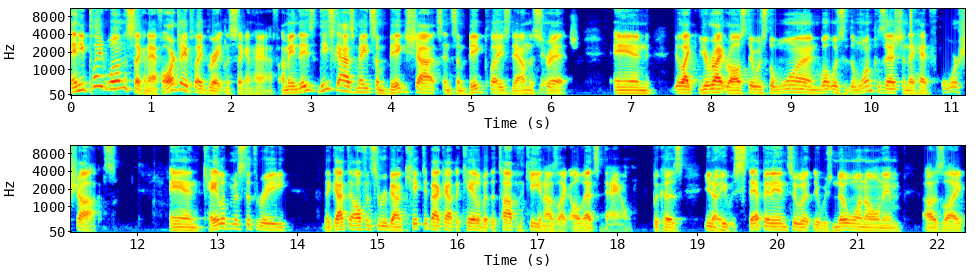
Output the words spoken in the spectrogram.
And he played well in the second half. RJ played great in the second half. I mean, these these guys made some big shots and some big plays down the Yeah. stretch. And you're like, you're right, Ross. There was the one, what was it? the one possession they had four shots, and Caleb missed a three. They got the offensive rebound, kicked it back out to Caleb at the top of the key, and I was like, oh, that's down because you know he was stepping into it. There was no one on him. I was like,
